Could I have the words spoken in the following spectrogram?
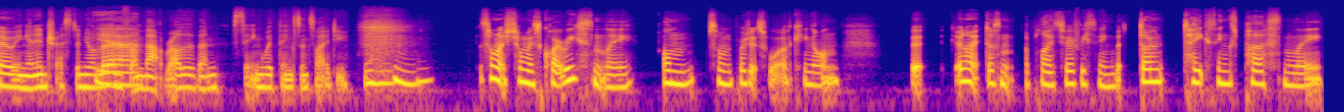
showing an interest and you'll Yeah. learn from that rather than sitting with things inside you. Someone actually told me this quite recently on some of the projects we're working on. But I know it doesn't apply to everything, but don't take things personally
